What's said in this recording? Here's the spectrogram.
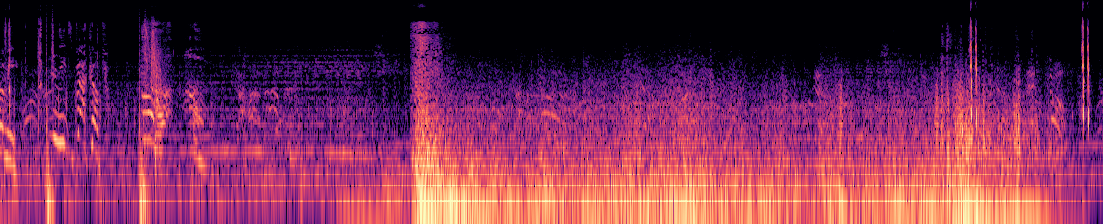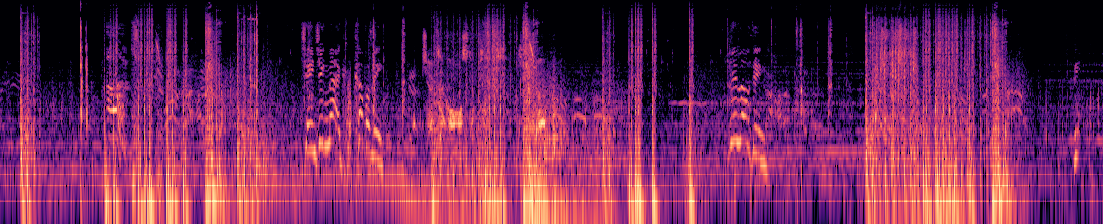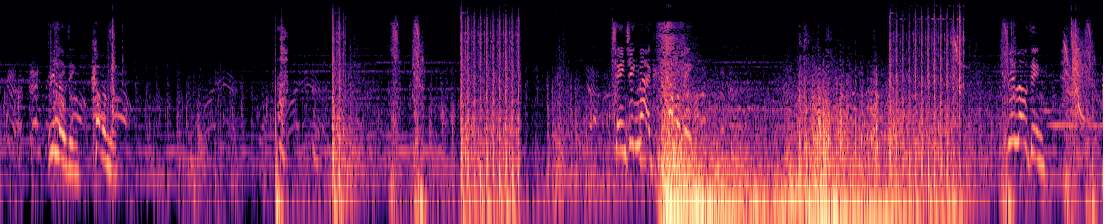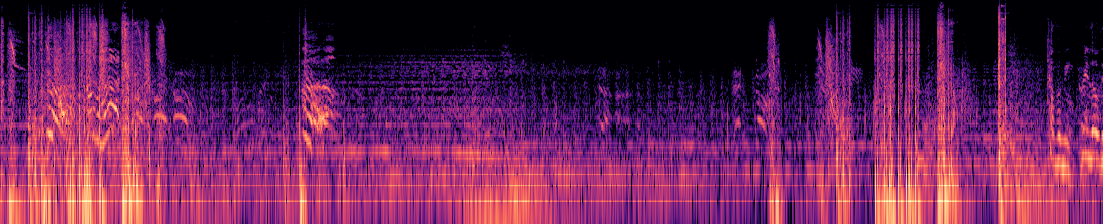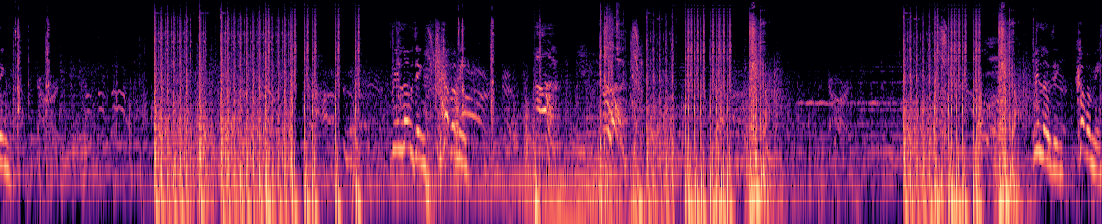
Cover. Needs backup. Changing mag. Cover me. Objective almost complete. Keep it up. Reloading. Reloading. Cover me. Changing mag. Cover me. Reloading. Cover me. Reloading. Reloading. Cover me. Ah! Ah! Reloading. Cover me.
